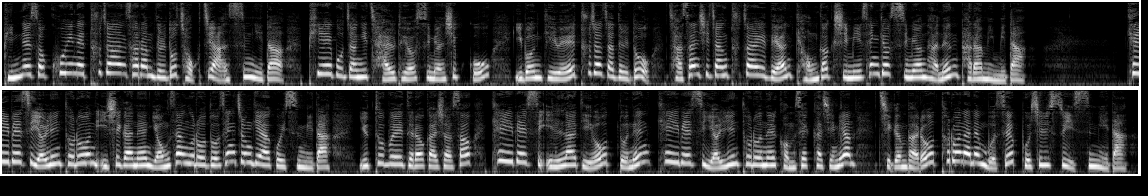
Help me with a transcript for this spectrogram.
빚내서 코인에 투자한 사람들도 적지 않습니다. 피해 보장이 잘 되었으면 싶고, 이번 기회에 투자자들도 자산시장 투자에 대한 경각심이 생겼으면 하는 바람입니다. KBS 열린 토론 이 시간은 영상으로도 생중계하고 있습니다. 유튜브에 들어가셔서 KBS 일라디오 또는 KBS 열린 토론을 검색하시면 지금 바로 토론하는 모습 보실 수 있습니다.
